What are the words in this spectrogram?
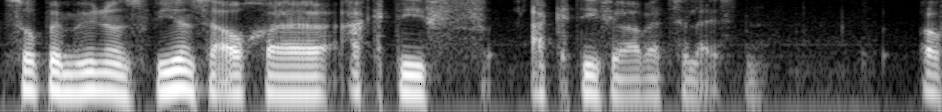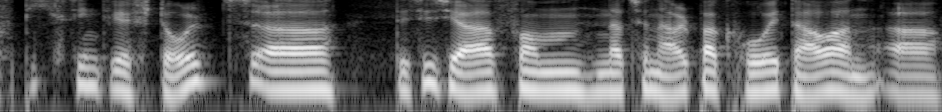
So bemühen uns wir uns auch äh, aktiv, aktive Arbeit zu leisten. Auf dich sind wir stolz. Äh, das ist ja vom Nationalpark Hohe Tauern ein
